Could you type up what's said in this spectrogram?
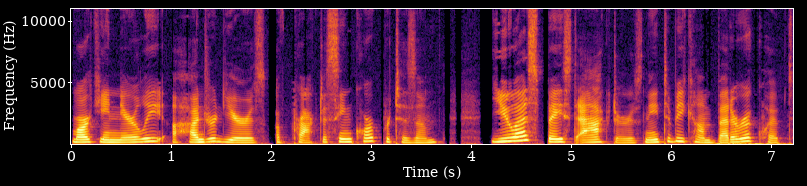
marking nearly a hundred years of practicing corporatism, U.S. based actors need to become better equipped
